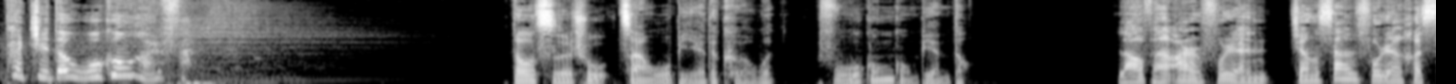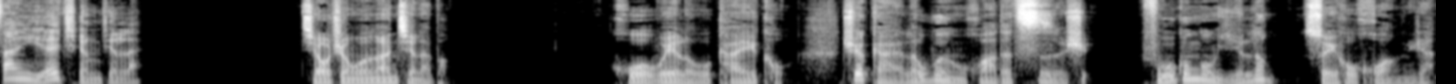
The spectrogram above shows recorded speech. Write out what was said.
他只得无功而返。到此处暂无别的可问，福公公便道：“劳烦二夫人将三夫人和三爷请进来，叫郑文安进来吧。”霍威楼开口，却改了问话的次序。福公公一愣，随后恍然。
